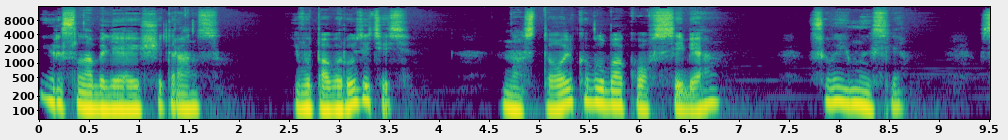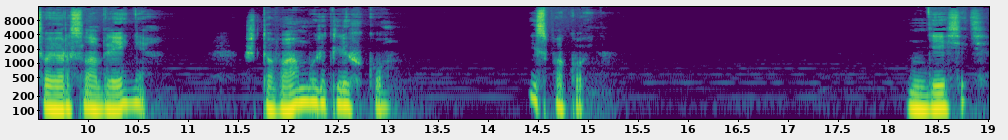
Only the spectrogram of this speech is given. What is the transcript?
и расслабляющий транс. И вы погрузитесь настолько глубоко в себя, свои мысли, свое расслабление, что вам будет легко и спокойно. Десять.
